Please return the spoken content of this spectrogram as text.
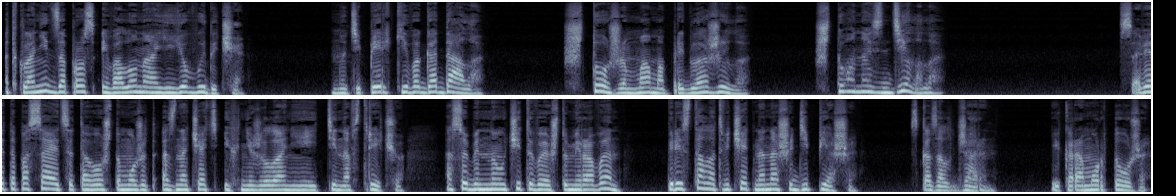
отклонить запрос Эвалона о ее выдаче. Но теперь Кива гадала, что же мама предложила, что она сделала. Совет опасается того, что может означать их нежелание идти навстречу, особенно учитывая, что Мировен перестал отвечать на наши депеши, — сказал Джарен. И Карамор тоже.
